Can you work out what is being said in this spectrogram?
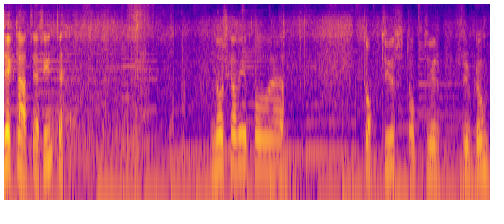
Jeg fint, det. Nå skal vi på eh, topptur. Topptur, fru Blom.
